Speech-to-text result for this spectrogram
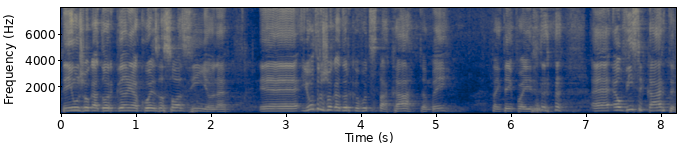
Tem um jogador ganha coisa sozinho, né? É, e outro jogador que eu vou destacar também, tá em tempo aí, é, é, o Vince Carter.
